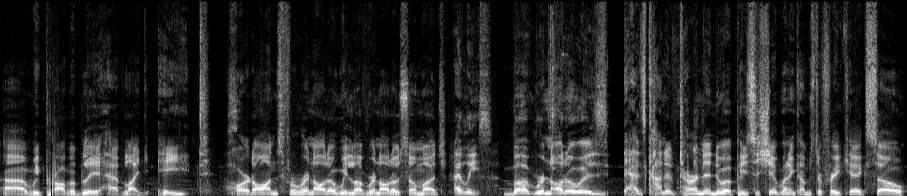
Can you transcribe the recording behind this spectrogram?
uh, we probably have like eight hard-ons for Ronaldo. We love Ronaldo so much, At least. but Ronaldo is has kind of turned into a piece of shit when it comes to free kicks. So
